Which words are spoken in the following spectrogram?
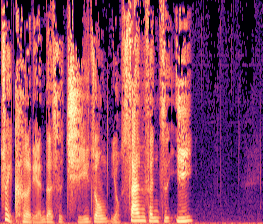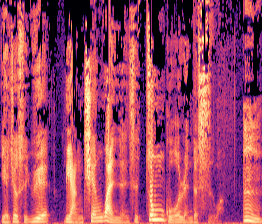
最可怜的是，其中有三分之一，也就是约两千万人是中国人的死亡。嗯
